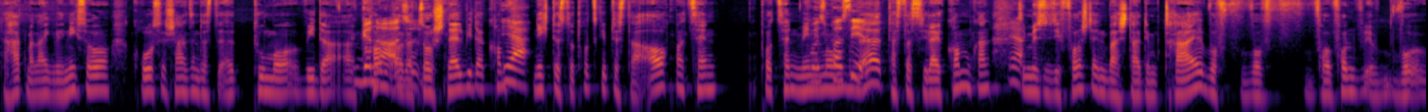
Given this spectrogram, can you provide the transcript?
da hat man eigentlich nicht so große Chancen, dass der Tumor wieder äh, Genau, kommt also- oder so schnell wiederkommt. Ja. Nichtsdestotrotz gibt es da auch Patienten, Prozent Minimum, ne, dass das vielleicht kommen kann. Ja. Sie müssen sich vorstellen, bei Stadium 3, wo, wo, wir, wo,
